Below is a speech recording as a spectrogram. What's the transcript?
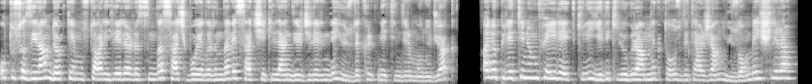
30 Haziran 4 Temmuz tarihleri arasında saç boyalarında ve saç şekillendiricilerinde %40 net indirim olacak. Alo Platinum Fair etkili 7 kilogramlık toz deterjan 115 lira.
